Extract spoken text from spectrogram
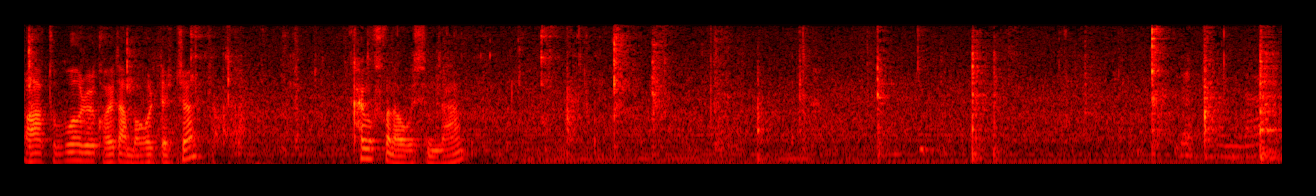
아, 두부를 거의 다 먹을 때쯤 칼국수가 나오고 있습니다. 네, 감사합니다.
